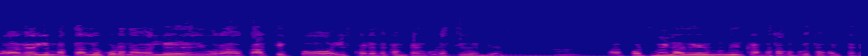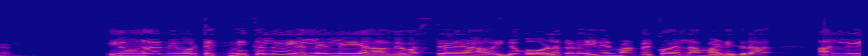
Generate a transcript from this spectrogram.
ಹಾಗಾಗಿ ಮತ್ತೆ ಅಲ್ಲೂ ಕೂಡ ನಾವಲ್ಲಿ ಇವರ ಕಾರ್ತಿಕ್ ವೈಫ್ ಕಡೆಯಿಂದ ಕಂಪ್ಲೇಂಟ್ ಕೊಡಿಸ್ತೀವಿ ಅಲ್ಲಿ. ಕೊಟ್ಮೇಲೆ ಅದೇನು ಮುಂದಿನ ಕ್ರಮ ತಗೋಬೇಕು ತಗೊಳ್ತಾರೆ ಅಲ್ಲಿ. ಇವಾಗ ನೀವು ಟೆಕ್ನಿಕಲಿ ಎಲ್ಲೆಲ್ಲಿ ವ್ಯವಸ್ಥೆ ಒಳಗಡೆ ಏನೇನ್ ಮಾಡ್ಬೇಕೋ ಎಲ್ಲ ಮಾಡಿದಿರ ಅಲ್ಲಿ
